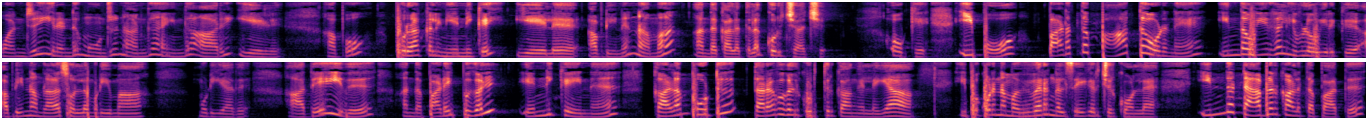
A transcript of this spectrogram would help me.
ஒன்று இரண்டு மூன்று நான்கு ஐந்து ஆறு ஏழு. அப்போது புறாக்களின் எண்ணிக்கை ஏழு அப்படின்னு நம்ம அந்த காலத்தில் குறிச்சாச்சு. ஓகே இப்போது படத்தை பார்த்த உடனே இந்த உயிர்கள் இவ்வளோ இருக்குது அப்படின்னு நம்மளால் சொல்ல முடியுமா? முடியாது. அதே இது அந்த படைப்புகள் எண்ணிக்கைன்னு களம் போட்டு தரவுகள் கொடுத்துருக்காங்க இல்லையா? இப்போ கூட நம்ம விவரங்கள் சேகரிச்சிருக்கோம்ல. இந்த டேப்லர் காலத்தை பார்த்து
